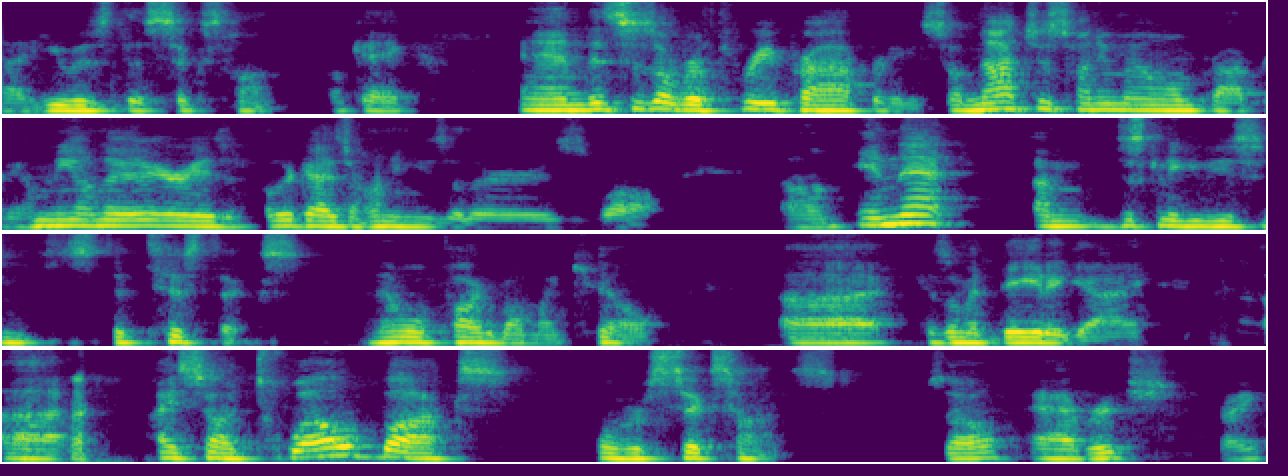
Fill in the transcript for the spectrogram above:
Uh, he was the sixth hunt. Okay. And this is over three properties. So I'm not just hunting my own property. How many other areas? Other guys are hunting these other areas as well. Um, in that, I'm just going to give you some statistics, and then we'll talk about my kill because I'm a data guy. Uh, I saw 12 bucks over six hunts. So average, right?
